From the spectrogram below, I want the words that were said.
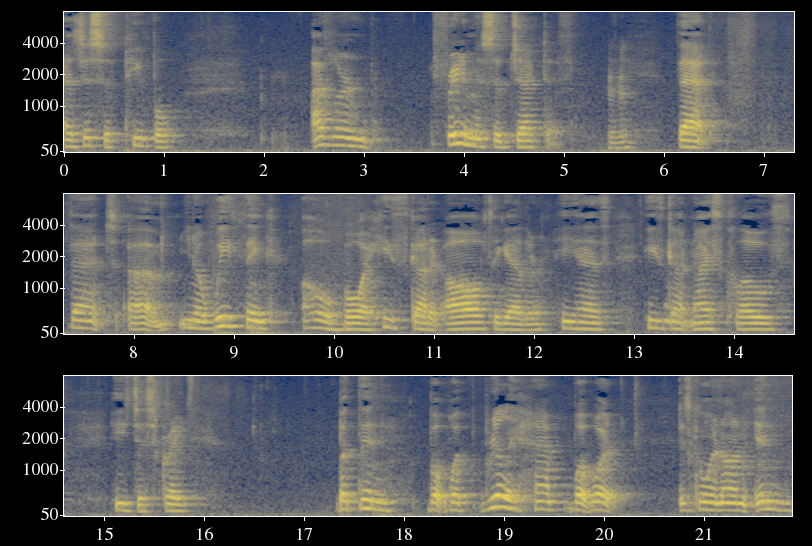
as just as people I've learned freedom is subjective. Mhm. That that um, you know we think oh boy he's got it all together he has he's got nice clothes he's just great but then but what really hap- but what is going on in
